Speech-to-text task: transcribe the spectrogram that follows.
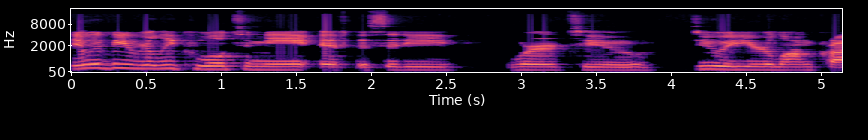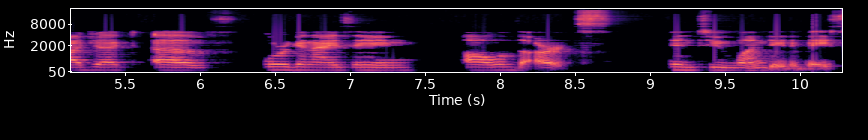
It would be really cool to me if the city were to do a year long project of organizing all of the arts into one database.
